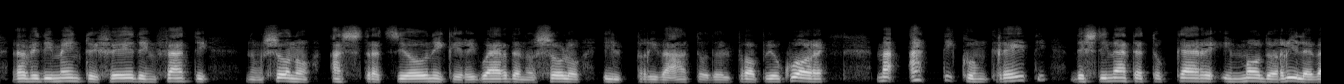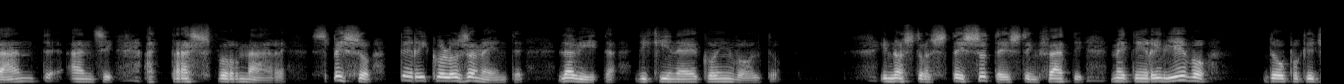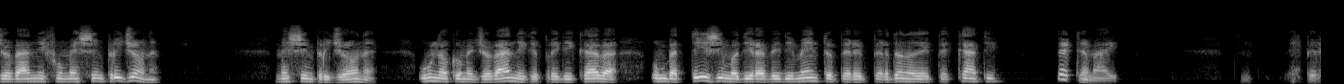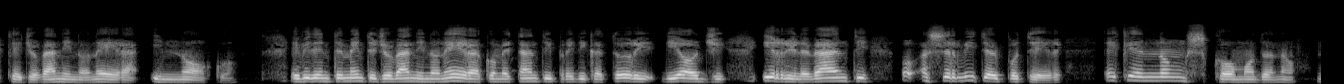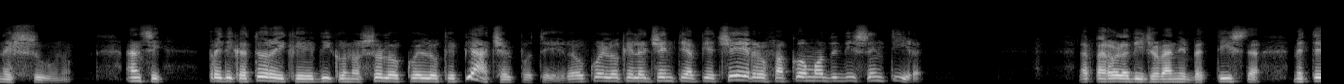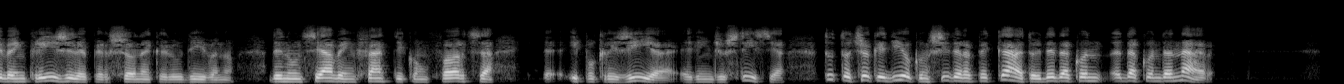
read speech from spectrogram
Ravvedimento e fede, infatti, non sono astrazioni che riguardano solo il privato del proprio cuore, ma atti concreti destinati a toccare in modo rilevante, anzi a trasformare, spesso pericolosamente, la vita di chi ne è coinvolto. Il nostro stesso testo infatti mette in rilievo dopo che Giovanni fu messo in prigione. Messo in prigione, uno come Giovanni che predicava un battesimo di ravvedimento per il perdono dei peccati? Perché mai? Perché Giovanni non era innocuo. Evidentemente Giovanni non era, come tanti predicatori di oggi, irrilevanti o asserviti al potere e che non scomodano nessuno. Anzi, predicatori che dicono solo quello che piace al potere o quello che la gente ha piacere o fa comodo di sentire. La parola di Giovanni Battista metteva in crisi le persone che l'udivano, denunziava infatti con forza eh, ipocrisia ed ingiustizia, tutto ciò che Dio considera peccato ed è da, con, da condannare.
